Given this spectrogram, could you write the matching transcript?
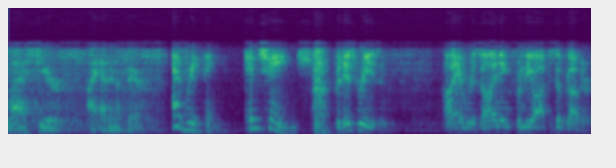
Last year, I had an affair. Everything can change. For this reason, I am resigning from the office of governor.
